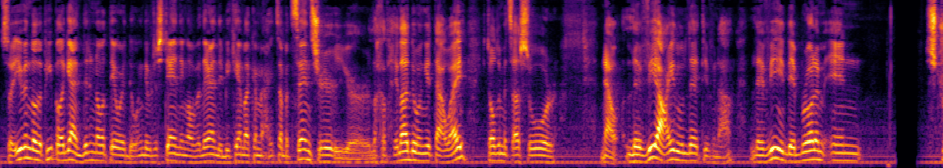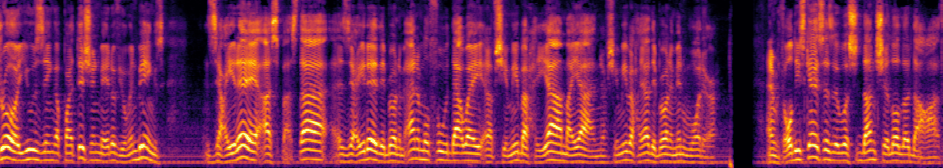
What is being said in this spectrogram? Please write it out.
So even though the people again didn't know what they were doing, they were just standing over there and they became like a mechitza. But since you're you're doing it that way, he told them it's asur. Now Levi Levi they brought him in straw using a partition made of human beings. Zaire aspasta. Zaire, they brought him animal food that way. Rav Barhiya Maya. And Rav Shimi Bar Hiya, they brought him in water. And with all these cases, it was done shelo da'at.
